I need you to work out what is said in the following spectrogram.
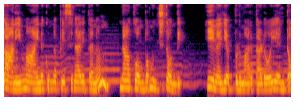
కాని మా ఆయనకున్న పిసినారితనం నా కొంప ముంచుతోంది. ఈయన ఎప్పుడు మారతాడో ఏంటో?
